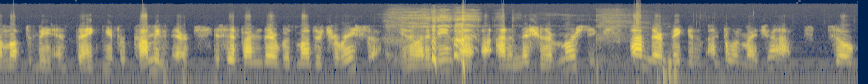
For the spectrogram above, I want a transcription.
come up to me and thank me for coming there, as if I'm there with Mother Teresa. You know what I mean? on, on a mission of mercy. I'm there making, I'm doing my job. So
